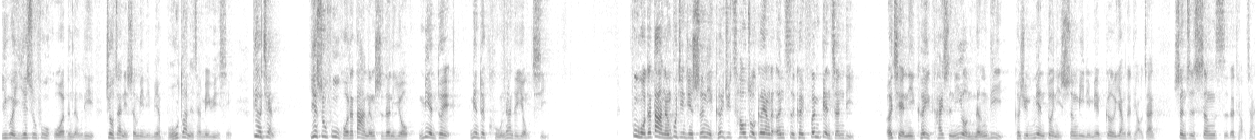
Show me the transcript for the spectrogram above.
因为耶稣复活的能力就在你生命里面不断的在面运行。第二件，耶稣复活的大能使得你有面对面对苦难的勇气。复活的大能不仅仅使你可以去操作各样的恩赐，可以分辨真理。而且你可以开始，你有能力可去面对你生命里面各样的挑战，甚至生死的挑战。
